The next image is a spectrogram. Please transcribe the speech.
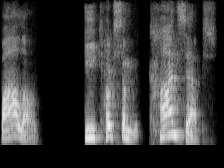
follow. He took some concepts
